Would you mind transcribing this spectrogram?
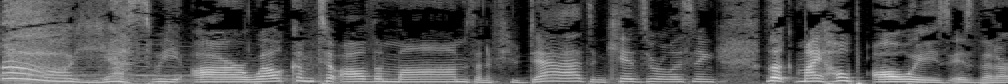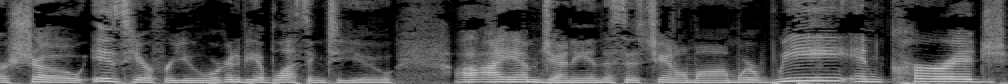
Oh, yes, we are. Welcome to all the moms and a few dads and kids who are listening. Look, my hope always is that our show is here for you. We're going to be a blessing to you. Uh, I am Jenny, and this is Channel Mom, where we encourage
